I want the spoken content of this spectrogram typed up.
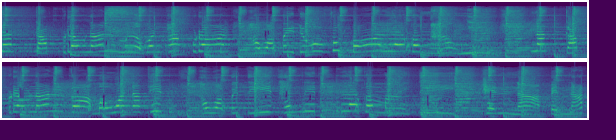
นัดกับเรานั้นเมื่อวันพักร้อนภาว่าไปดูฟุตบอลแล้วก็เหงางีนัดกับเรานั้นก็เมื่อวันอาทิตย์ภาว่าไปตีเทนนิสแล้วก็ไม่ตี เห็นหน้าเป็นนัด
